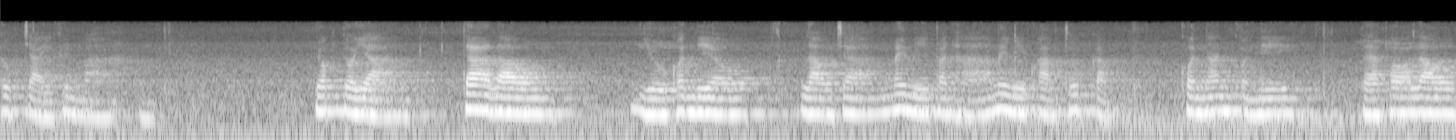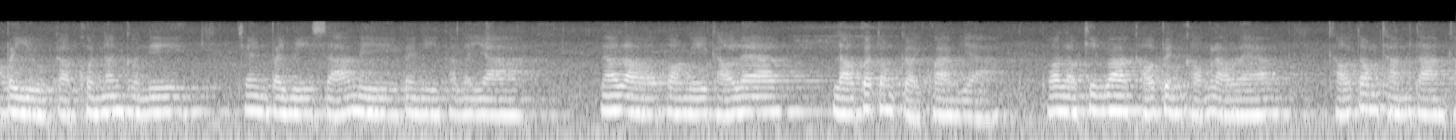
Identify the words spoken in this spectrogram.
ทุกข์ใจขึ้นมา ยกตัวอย่าง ถ้าเราอยู่คนเดียว เราจะไม่มีปัญหาไม่มีความทุกข์กับคนนั้นคนนี้ แต่พอเราไปอยู่กับคนนั้นคนนี้ เช่นไปมีสามีไปมีภรรยา แล้วเราพอมีเขาแล้ว เราก็ต้องเกิดความอยาก เพราะเราคิดว่าเขาเป็นของเราแล้ว เขาต้องทำตามค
